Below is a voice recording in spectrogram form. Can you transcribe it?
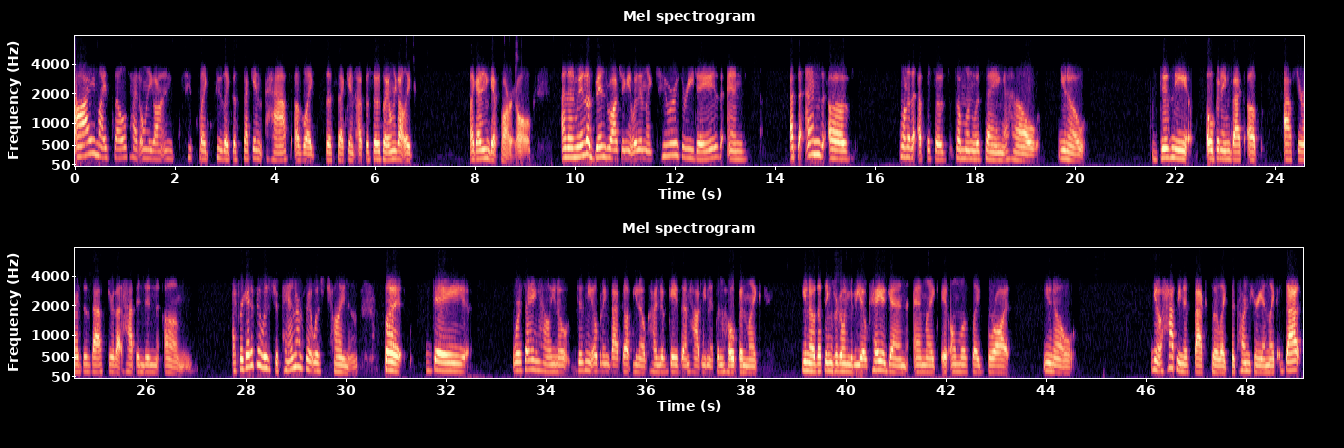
I myself had only gotten to like to like the second half of like the second episode, so I only got like like I didn't get far at all. And then we ended up binge watching it within like two or three days, and at the end of one of the episodes, someone was saying how you know Disney opening back up after a disaster that happened in um I forget if it was Japan or if it was China, but they were saying how, you know, Disney opening back up, you know, kind of gave them happiness and hope and like, you know, that things were going to be okay again. And like it almost like brought, you know, you know, happiness back to like the country and like that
